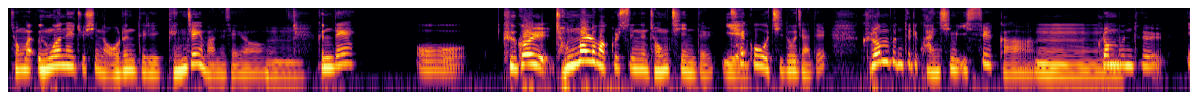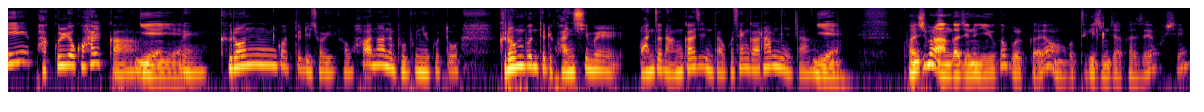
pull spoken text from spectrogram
정말 응원해 주시는 어른들이 굉장히 많으세요. 음. 근데 어 그걸 정말로 바꿀 수 있는 정치인들, 예. 최고 지도자들 그런 분들이 관심이 있을까? 음. 그런 분들 이 바꾸려고 할까? 예, 예. 네 그런 것들이 저희가 화나는 부분이고 또 그런 분들이 관심을 완전 안 가진다고 생각을 합니다. 예. 관심을 안 가지는 이유가 뭘까요? 어떻게 짐작하세요, 혹시?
